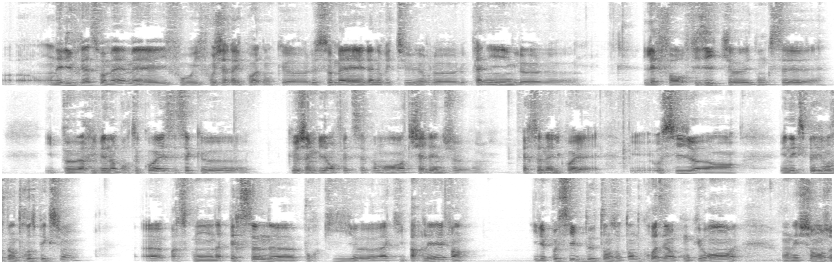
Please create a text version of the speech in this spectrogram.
on est livré à soi-même et il faut il faut gérer quoi. Donc euh, le sommeil la nourriture le, le planning le l'effort physique euh, et donc c'est il peut arriver n'importe quoi et c'est ça que que j'aime bien en fait. C'est vraiment un challenge euh, personnel quoi. Aussi une expérience d'introspection parce qu'on a personne pour qui à qui parler. Enfin il est possible de temps en temps de croiser un concurrent on échange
